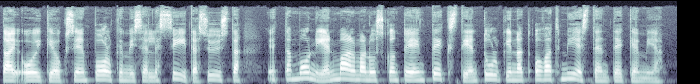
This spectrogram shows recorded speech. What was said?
tai oikeuksien polkemiselle siitä syystä, että monien maailmanuskontojen tekstien tulkinnat ovat miesten tekemiä –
